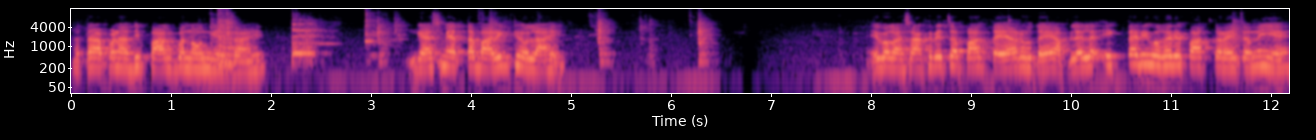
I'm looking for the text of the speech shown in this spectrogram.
आता आपण आधी पाक बनवून घ्यायचा आहे. गॅस मी आत्ता बारीक ठेवला आहे. हे बघा साखरेचा पाक तयार होत आहे. आपल्याला एकतारी वगैरे पाक करायचा नाही आहे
